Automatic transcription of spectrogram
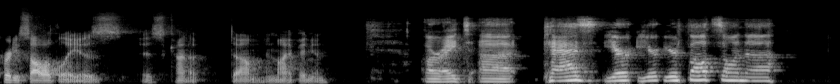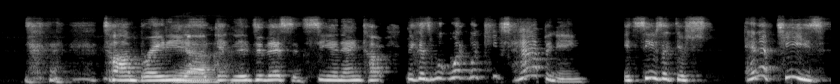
pretty solidly is is kind of dumb in my opinion. All right, uh, Kaz, your your your thoughts on uh, Tom Brady uh, yeah. uh, getting into this and CNN co- because what, what what keeps happening? It seems like there's NFTs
